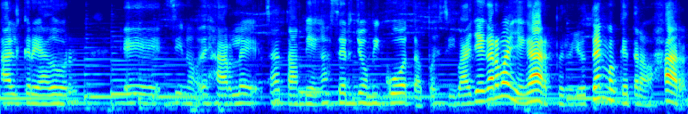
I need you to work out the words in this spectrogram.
al creador. Eh, sino dejarle, también hacer yo mi cuota, pues si va a llegar, va a llegar, pero yo tengo que trabajar.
